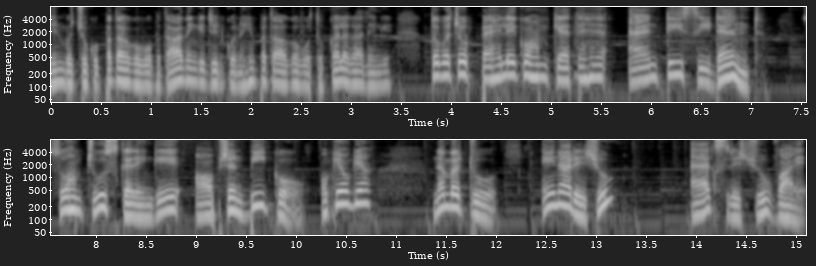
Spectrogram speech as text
जिन बच्चों को पता होगा वो बता देंगे, जिनको नहीं पता होगा वो तुक्का लगा देंगे। तो बच्चों, पहले को हम कहते हैं एंटीसीडेंट सो हम चूज़ करेंगे ऑप्शन बी को। ओके हो गया? Number two in a ratio x ratio y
